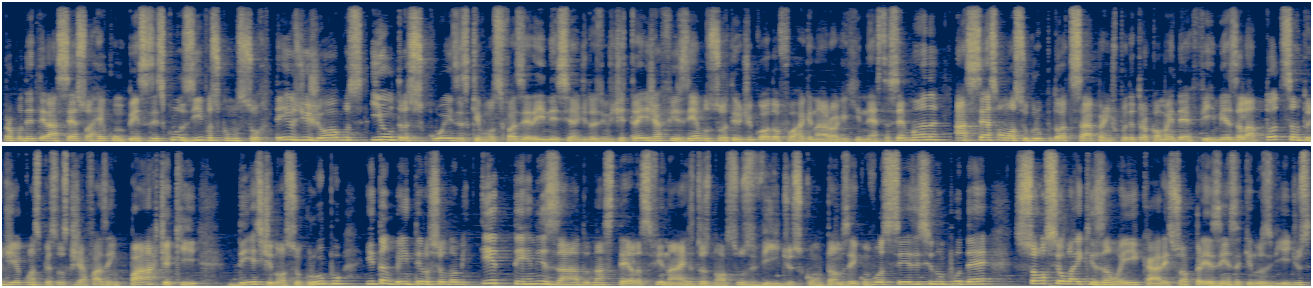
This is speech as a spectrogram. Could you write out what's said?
para poder ter acesso a recompensas exclusivas como sorteios de jogos e outras coisas que vamos fazer aí nesse ano de 2023. Já fizemos o sorteio de God of War Ragnarok aqui nesta semana. Acesse ao nosso grupo do WhatsApp para a gente poder trocar uma ideia firmeza lá todo santo dia com as pessoas que já fazem parte aqui deste nosso grupo e também ter o seu nome eternizado nas telas finais dos nossos vídeos. Contamos aí com vocês e se não puder, só o seu likezão aí, cara, e sua presença aqui nos vídeos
